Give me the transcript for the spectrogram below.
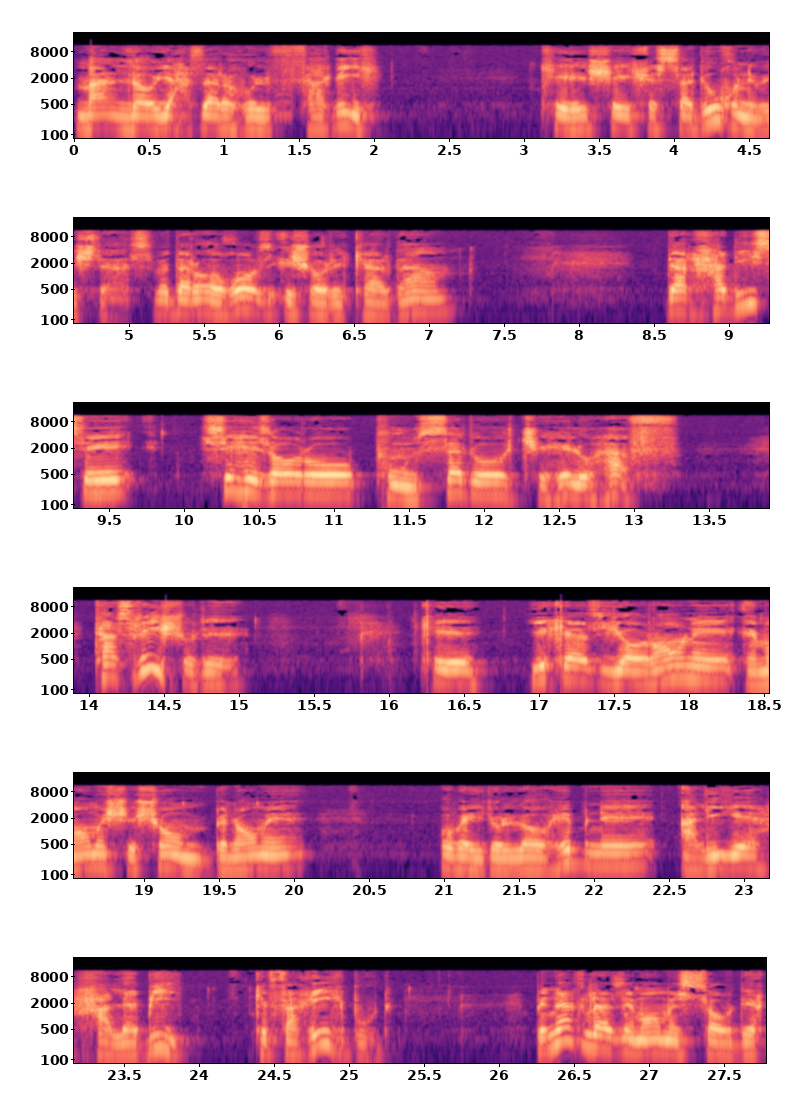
من لا یحذره الفقیه که شیخ صدوق نوشته است و در آغاز اشاره کردم در حدیث 3547 تصریح شده که یکی از یاران امام ششم به نام عبیدالله ابن علی حلبی که فقیه بود به نقل از امام صادق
